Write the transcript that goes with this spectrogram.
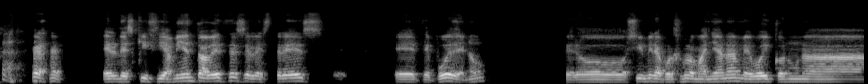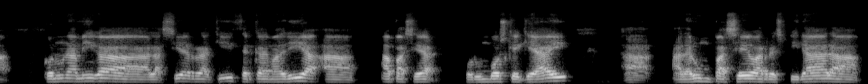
el desquiciamiento a veces, el estrés, eh, te puede, ¿no? Pero sí, mira, por ejemplo, mañana me voy con una, con una amiga a la sierra aquí, cerca de Madrid, a, a pasear por un bosque que hay, a, a dar un paseo, a respirar, a,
